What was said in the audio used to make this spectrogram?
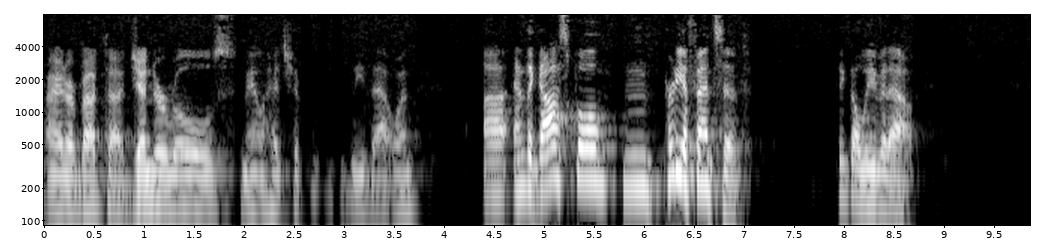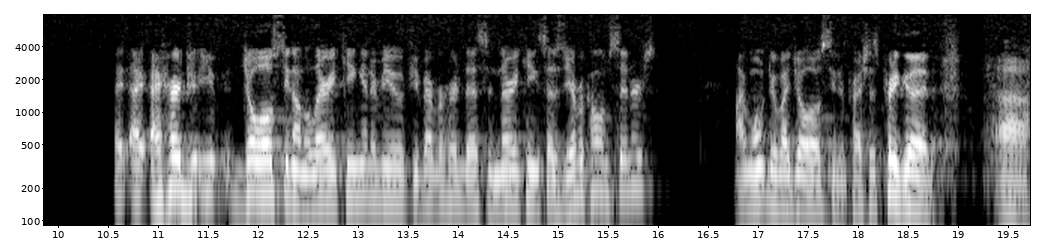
right, or about uh, gender roles, male headship. Leave that one. Uh, and the gospel, hmm, pretty offensive. I think I'll leave it out. I, I heard you, Joel Osteen on the Larry King interview, if you've ever heard this, and Larry King says, do you ever call them sinners? I won't do my Joel Osteen impression. It's pretty good. Uh,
